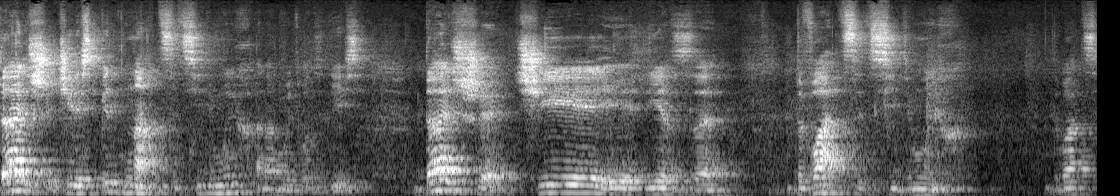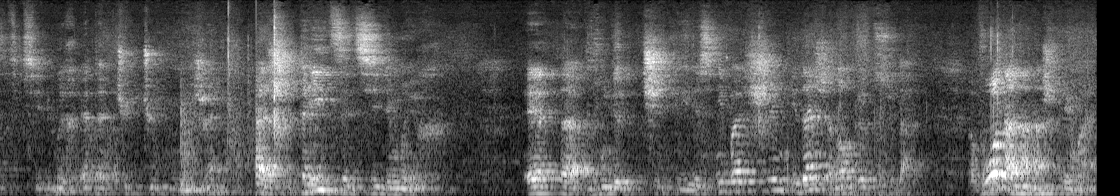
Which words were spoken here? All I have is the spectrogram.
Дальше через 15 седьмых, она будет вот здесь. Дальше через 20 седьмых, 20 седьмых это чуть-чуть ниже. Дальше 30 седьмых это будет 4 с небольшим, и дальше оно будет сюда. Вот она наша прямая.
